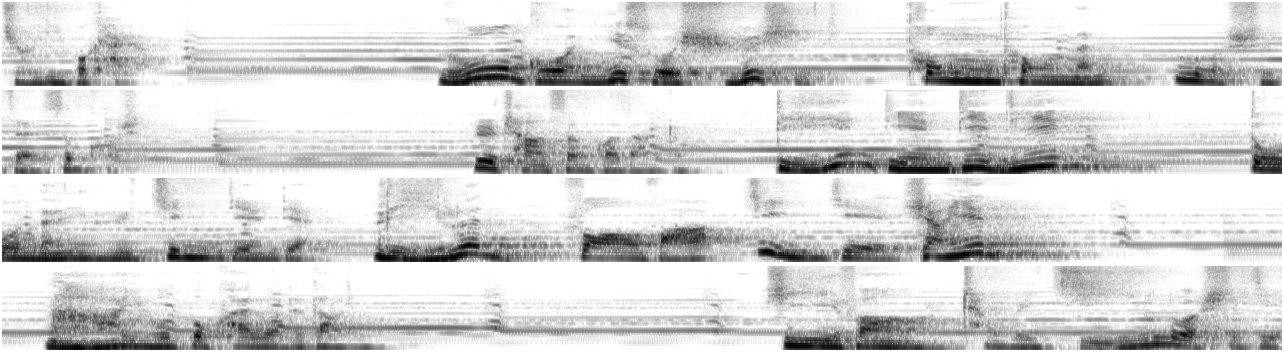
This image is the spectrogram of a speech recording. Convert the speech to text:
就离不开了。如果你所学习的通通能落实在生活上，日常生活当中点点滴滴都能与经典的。理论方法境界相应，哪有不快乐的道理？西方称为极乐世界，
